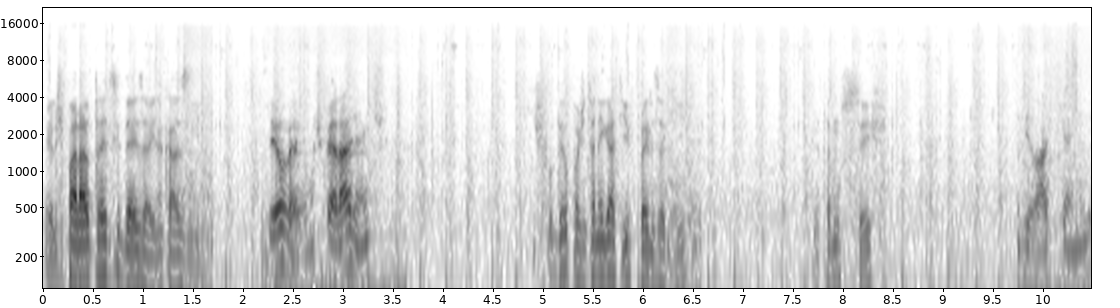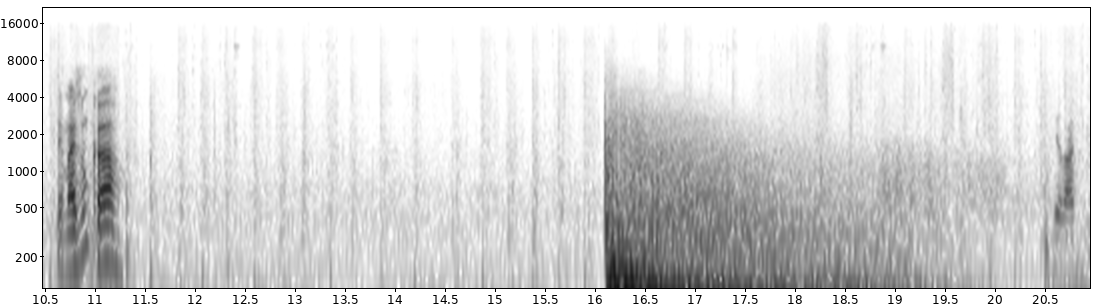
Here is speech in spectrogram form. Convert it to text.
Eles pararam 310 aí na casinha. Deu, velho. Vamos esperar a gente. Ih, fodeu, pô. A gente tá negativo pra eles aqui. Já estamos safe. De lá aqui ainda. Tem mais um carro. De lá aqui.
